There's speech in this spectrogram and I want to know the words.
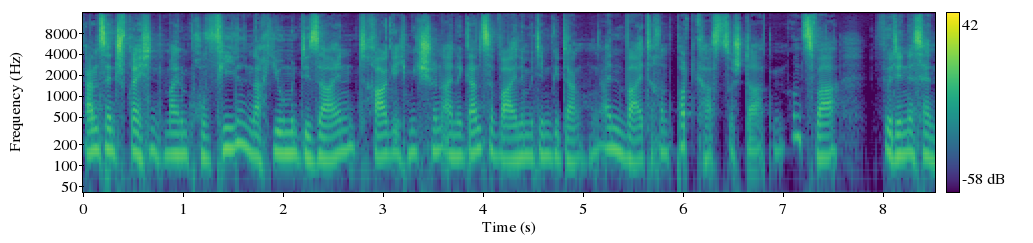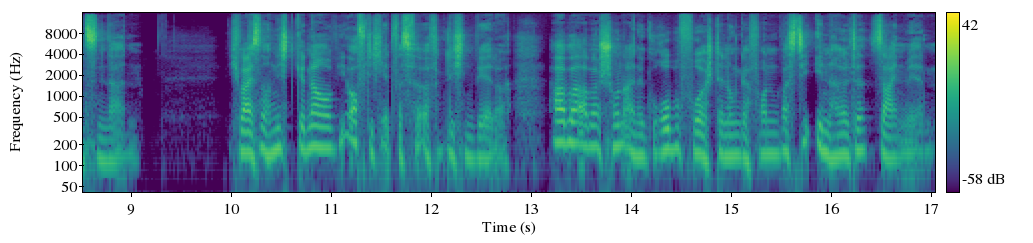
Ganz entsprechend meinem Profil nach Human Design trage ich mich schon eine ganze Weile mit dem Gedanken, einen weiteren Podcast zu starten, und zwar für den Essenzenladen. Ich weiß noch nicht genau, wie oft ich etwas veröffentlichen werde, habe aber schon eine grobe Vorstellung davon, was die Inhalte sein werden.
